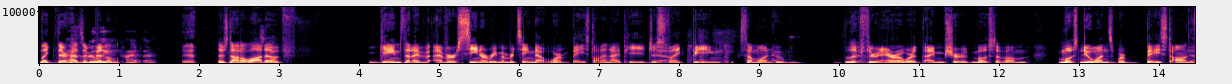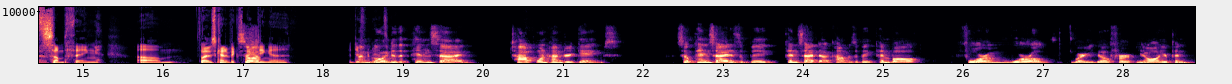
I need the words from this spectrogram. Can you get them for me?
Like there hasn't really been a, high up there. there's not a lot Stop. of games that I've ever seen or remembered seeing that weren't based on an IP. Just Yeah. like being someone who lived Yeah. through an era where I'm sure most of them, most new ones were based on Yeah. something. Um, so I was kind of So I'm- expecting a, a I'm going answer. to the Pinside, top 100 games. So Pinside is a big pinside.com is a big pinball forum world where you go for you know all your pin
